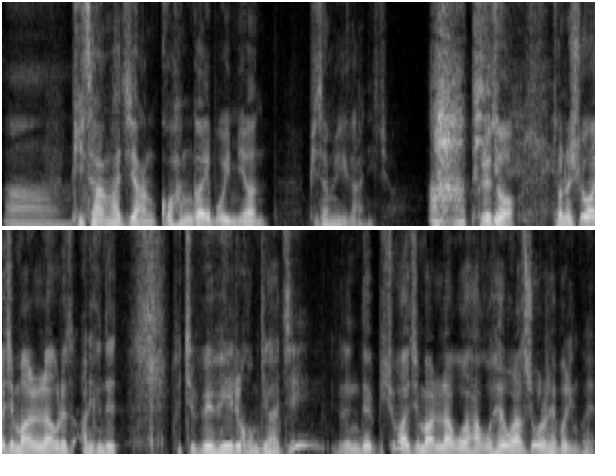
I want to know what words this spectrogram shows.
아. 비상하지 않고 한가해 보이면 비상회의가 아니죠. 아, 비... 그래서 저는 쇼하지 말라고 그래서 아니 근데 도대체 왜 회의를 공개하지? 그랬는데 쇼하지 말라고 하고 해고 나서 쇼를 해버린 거예요.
